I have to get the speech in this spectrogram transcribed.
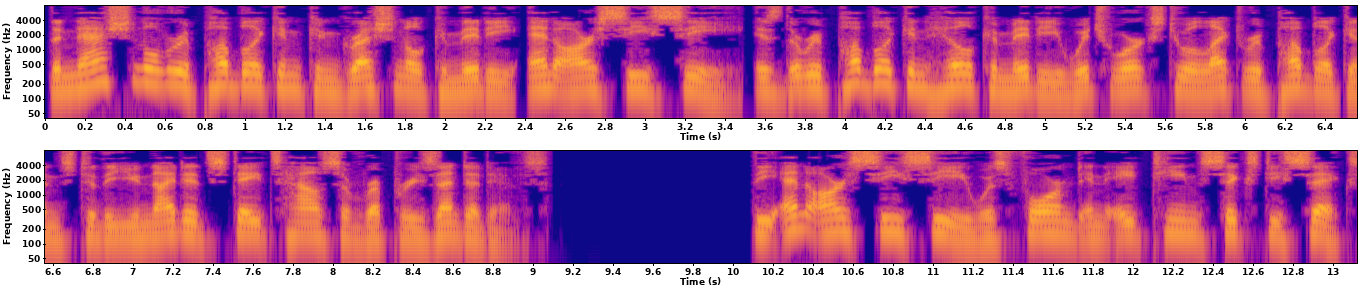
The National Republican Congressional Committee is the Republican Hill Committee which works to elect Republicans to the United States House of Representatives. The NRCC was formed in 1866,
